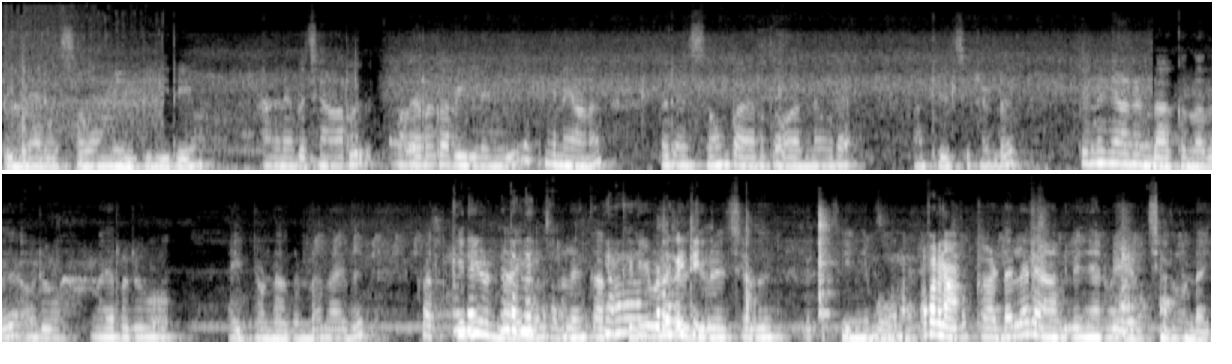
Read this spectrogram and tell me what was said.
പിന്നെ രസവും മീൻ പീരയും അങ്ങനെയൊക്കെ ചാറ് വേറെ കറി ഇല്ലെങ്കിൽ ഇങ്ങനെയാണ്. ഇപ്പോൾ രസവും പയർ തോരനും ഇവിടെ ആക്കി വെച്ചിട്ടുണ്ട്. പിന്നെ ഞാൻ ഉണ്ടാക്കുന്നത് ഒരു വേറൊരു ഐറ്റം ഉണ്ടാക്കുന്നുണ്ട് അതായത് കക്കിരി ഉണ്ടായി അല്ലെങ്കിൽ കക്കിരി ഇവിടെ ഫ്രിഡ്ജിൽ വെച്ച് അത് പോകും. അപ്പോൾ കടല രാവിലെ ഞാൻ വേവിച്ചതും ഉണ്ടായി.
